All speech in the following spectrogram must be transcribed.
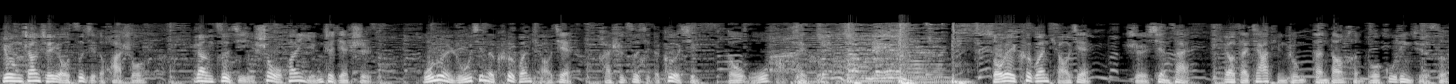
用张学友自己的话说。让自己受欢迎这件事，无论如今的客观条件还是自己的个性，都无法配合。所谓客观条件，是现在要在家庭中担当很多固定角色，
